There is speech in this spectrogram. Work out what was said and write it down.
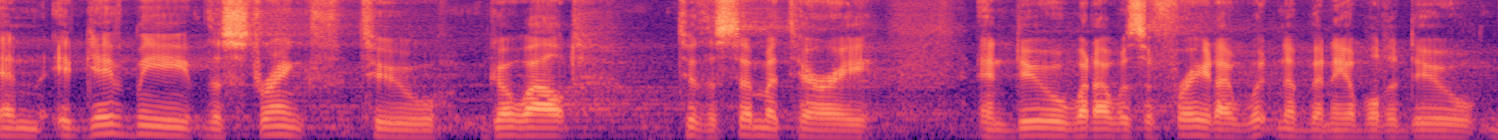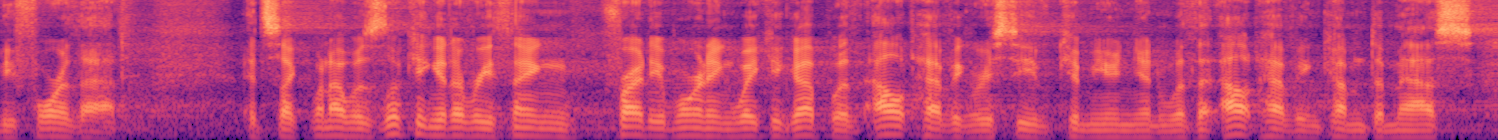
and it gave me the strength to go out to the cemetery and do what I was afraid I wouldn't have been able to do before that. It's like when I was looking at everything Friday morning, waking up without having received communion, without having come to Mass,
